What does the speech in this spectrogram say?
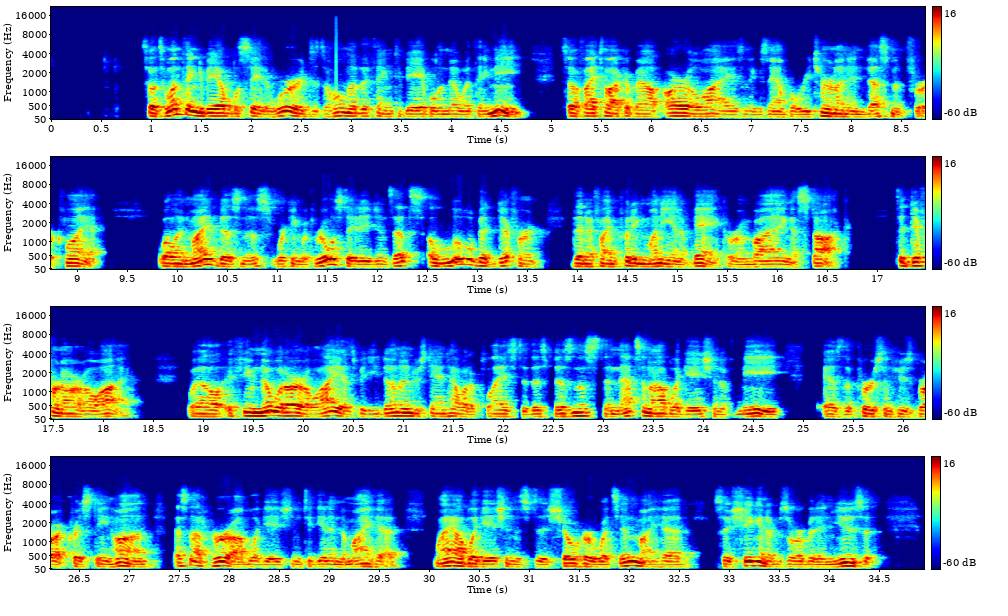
So it's one thing to be able to say the words, it's a whole other thing to be able to know what they mean. So if I talk about ROI as an example, return on investment for a client. Well, in my business, working with real estate agents, that's a little bit different than if I'm putting money in a bank or I'm buying a stock. It's a different ROI. Well, if you know what ROI is, but you don't understand how it applies to this business, then that's an obligation of me as the person who's brought Christine on, that's not her obligation to get into my head. My obligation is to show her what's in my head so she can absorb it and use it.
